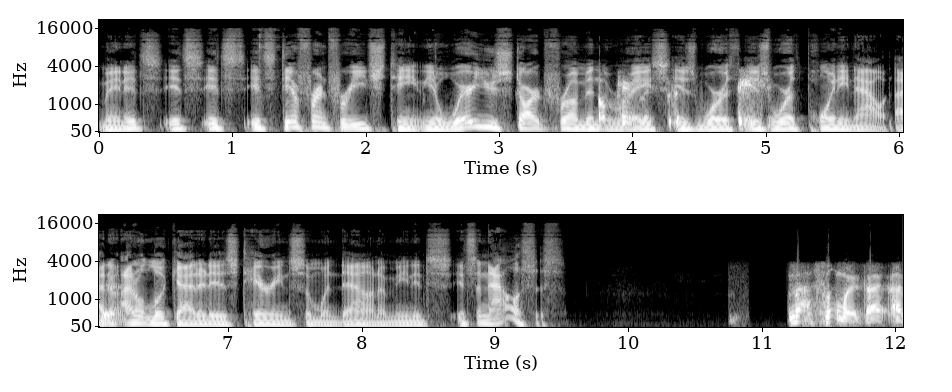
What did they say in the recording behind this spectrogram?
I mean, it's it's it's it's different for each team. You know, where you start from in the Okay, race is worth is worth pointing out. I, don't, I don't look at it as tearing someone down. I mean, it's it's analysis. Not so much. I, I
